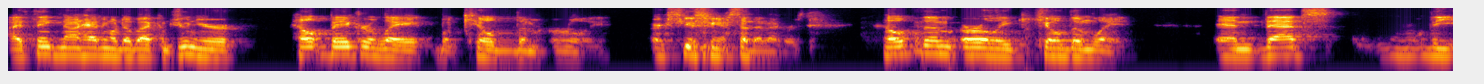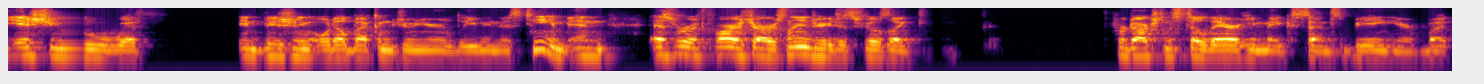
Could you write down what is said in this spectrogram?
I think not having Odell Beckham Jr. helped Baker late, but killed them early. Or excuse me, I said that backwards. Helped them early, killed them late. And that's the issue with envisioning Odell Beckham Jr. leaving this team. And as for as far as Jarvis Landry, it just feels like production's still there. He makes sense being here, but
